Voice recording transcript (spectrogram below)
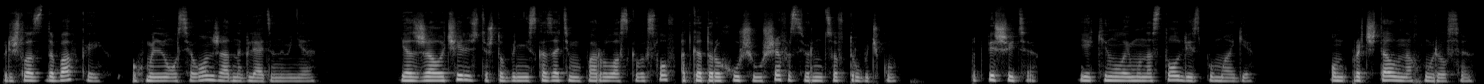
«Пришла с добавкой?» — ухмыльнулся он, жадно глядя на меня. Я сжала челюсти, чтобы не сказать ему пару ласковых слов, от которых уши у шефа свернутся в трубочку. «Подпишите». Я кинула ему на стол лист бумаги. Он прочитал и нахмурился.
